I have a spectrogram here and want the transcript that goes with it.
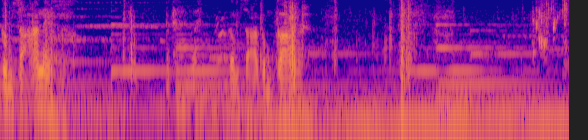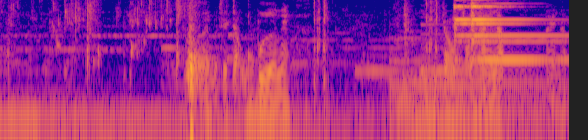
cơm xả này đây, cơm xả cơm cá này. đây mình sẽ trộn vừa này mình sẽ trộn khoảng hai nắp hai nắp.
